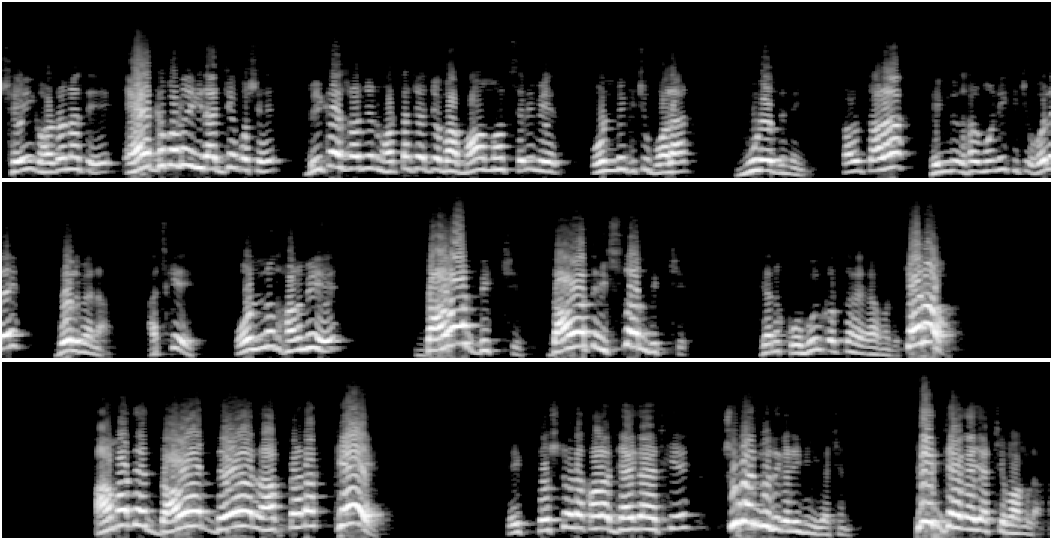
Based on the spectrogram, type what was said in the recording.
সেই ঘটনাতে একবারও এই রাজ্যে বসে বিকাশ রঞ্জন ভট্টাচার্য বা মোহাম্মদ সেলিমের অন্য কিছু বলার মুরদ নেই। কারণ তারা হিন্দু ধর্ম নিয়ে কিছু হলে বলবে না। আজকে অন্য ধর্মে দাওয়াত দিচ্ছে, দাওয়াতে ইসলাম দিচ্ছে, যেন কবুল করতে হয় আমাদের। কেন? আমাদের দাওয়াত দেওয়ার আপনারা কে? এই প্রশ্নটা করার জায়গায় আজকে শুভেন্দু অধিকারী নিয়ে গেছেন। ঠিক জায়গায় যাচ্ছে বাংলা।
